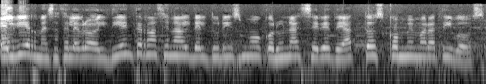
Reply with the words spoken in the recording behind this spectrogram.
El viernes se celebró el Día Internacional del Turismo con una serie de actos conmemorativos.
